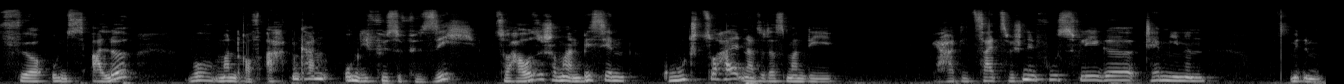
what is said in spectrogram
für uns alle, wo man drauf achten kann, um die Füße für sich zu Hause schon mal ein bisschen gut zu halten? Also, dass man die, ja, die Zeit zwischen den Fußpflegeterminen mit einem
